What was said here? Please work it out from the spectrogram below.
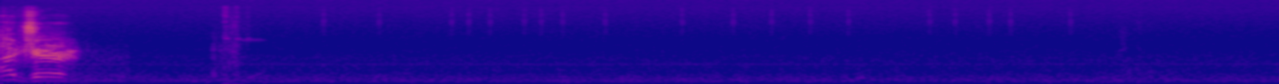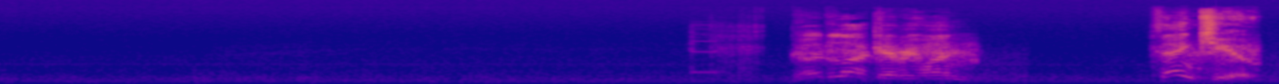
Roger. Good luck, everyone. Thank you.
